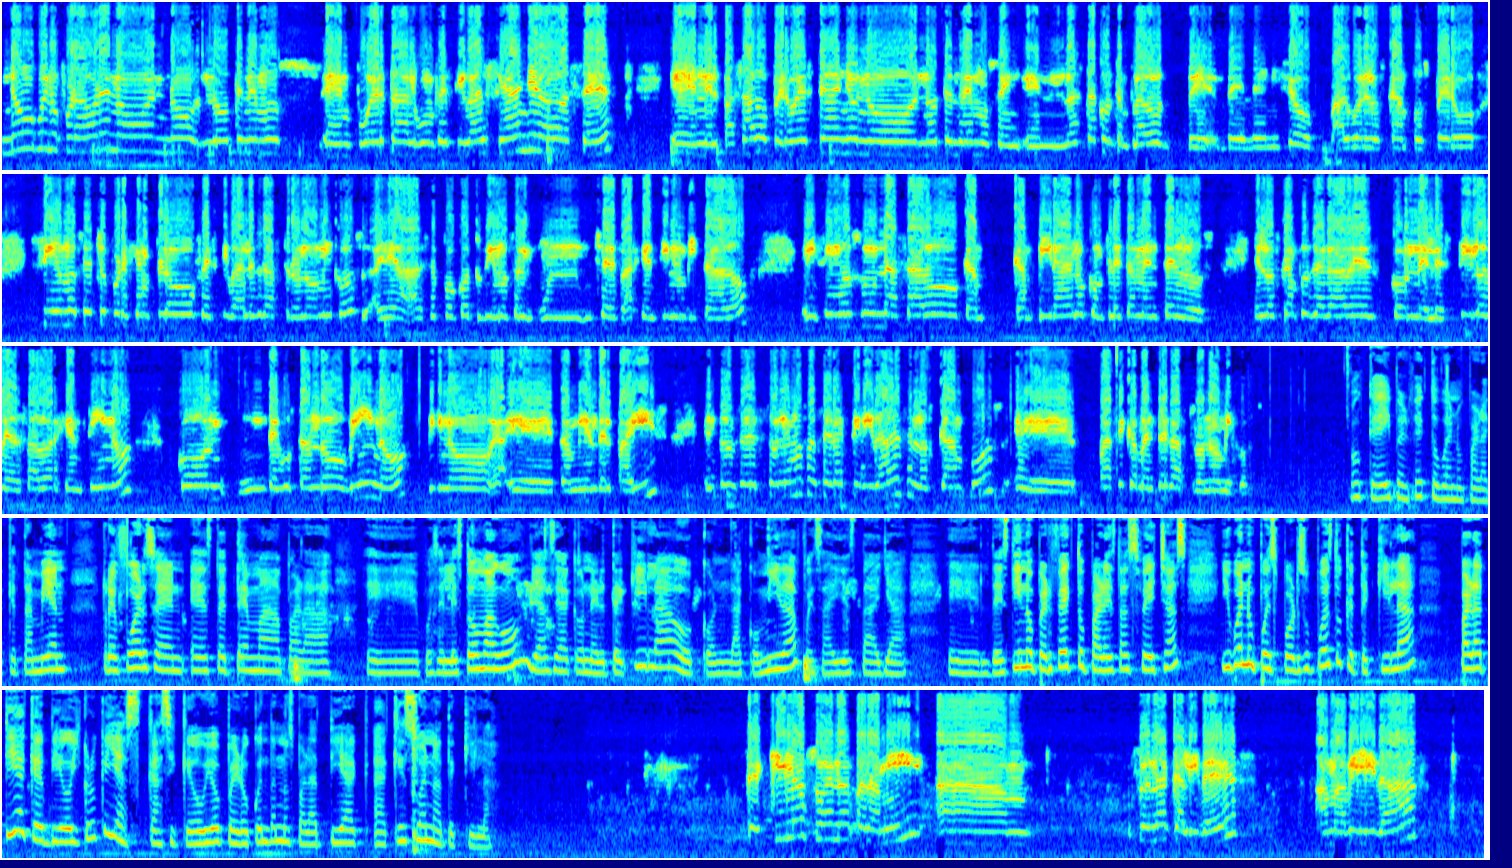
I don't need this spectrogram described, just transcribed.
No, bueno, por ahora no, no, no tenemos en puerta algún festival. Se han llegado a hacer en el pasado, pero este año no, no tendremos, en, en- no está contemplado de, de, de inicio algo en los campos, pero sí hemos hecho, por ejemplo, festivales gastronómicos. Eh, hace poco tuvimos un chef argentino invitado e hicimos un asado cam- campirano completamente en los en los campos de agaves con el estilo de asado argentino, con degustando vino, vino eh, también del país. Entonces solemos hacer actividades en los campos, eh, básicamente gastronómicos. Ok, perfecto. Bueno, para que también refuercen este tema para eh, pues el estómago, ya sea con el tequila o con la comida, pues ahí está ya el destino perfecto para estas fechas. Y bueno, pues por supuesto que tequila, para ti, a qué digo, y creo que ya es casi que obvio, pero cuéntanos para ti a, a qué suena tequila. Tequila suena para mí, a, suena calidez, amabilidad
